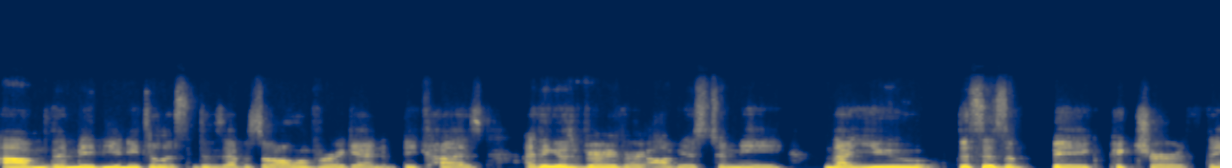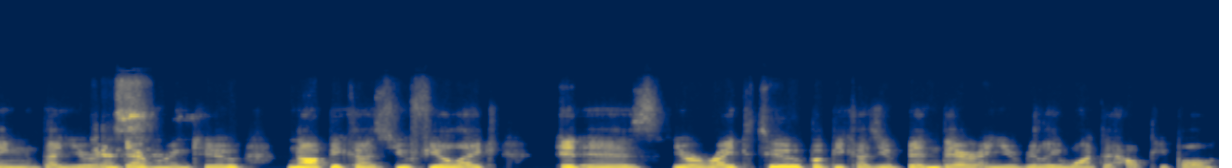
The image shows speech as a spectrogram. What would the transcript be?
um, then maybe you need to listen to this episode all over again because I think it's very, very obvious to me that you this is a big picture thing that you're yes. endeavoring to not because you feel like it is your right to but because you've been there and you really want to help people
